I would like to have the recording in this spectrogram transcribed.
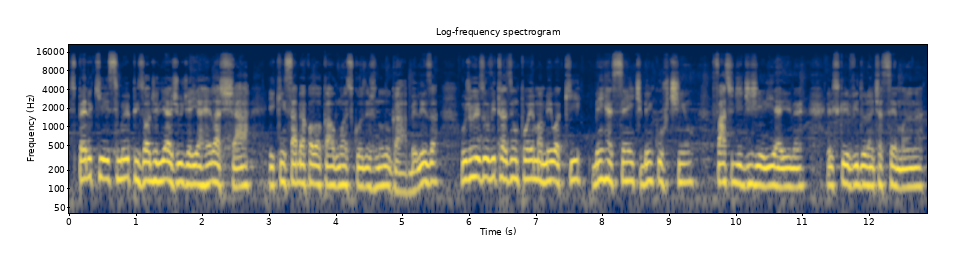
Espero que esse meu episódio lhe ajude aí a relaxar e quem sabe a colocar algumas coisas no lugar, beleza? Hoje eu resolvi trazer um poema meu aqui, bem recente, bem curtinho, fácil de digerir aí, né? Eu escrevi durante a semana,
